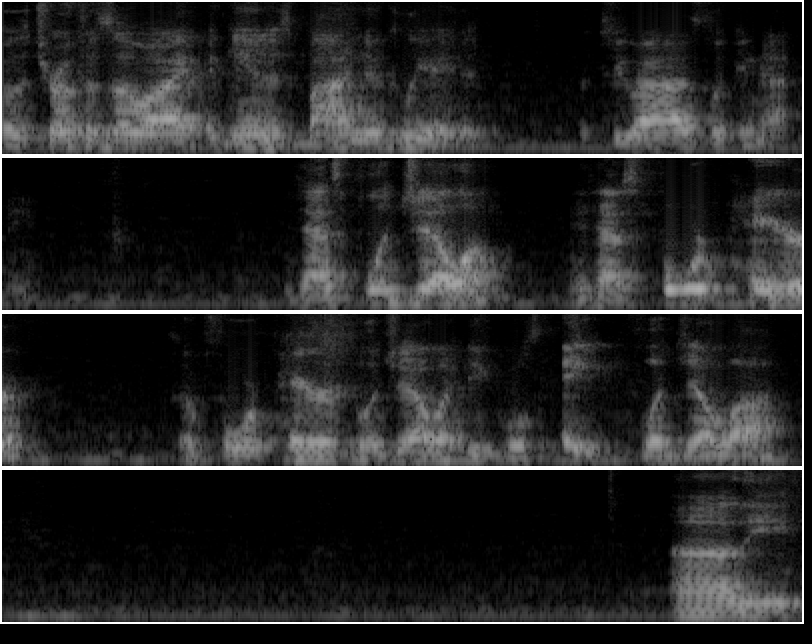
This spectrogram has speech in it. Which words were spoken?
So the trophozoite, again, is binucleated. The two eyes looking at me. It has flagella. It has four pair. So four pair flagella equals eight flagella. Uh, the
